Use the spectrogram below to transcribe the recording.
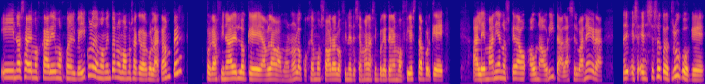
y no sabemos qué haremos con el vehículo. De momento nos vamos a quedar con la camper, porque al final es lo que hablábamos, ¿no? Lo cogemos ahora los fines de semana siempre que tenemos fiesta, porque Alemania nos queda a una horita, la Selva Negra. Ese es otro truco que,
